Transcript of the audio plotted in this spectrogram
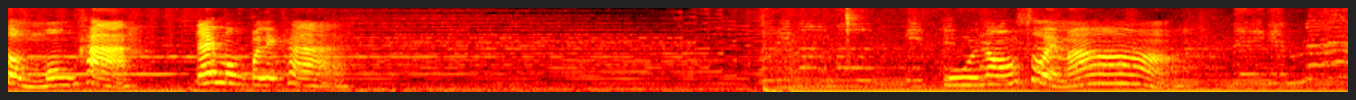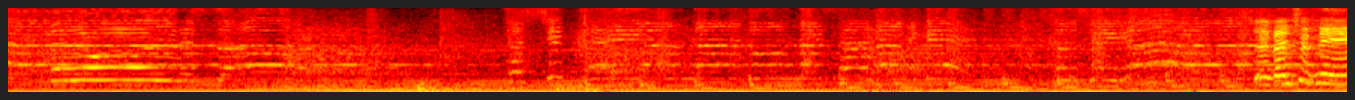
สมมงค่ะ ได้มงไปเลยค่ะอุ้ยน้องสวยมากจะได้ชุดนี้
